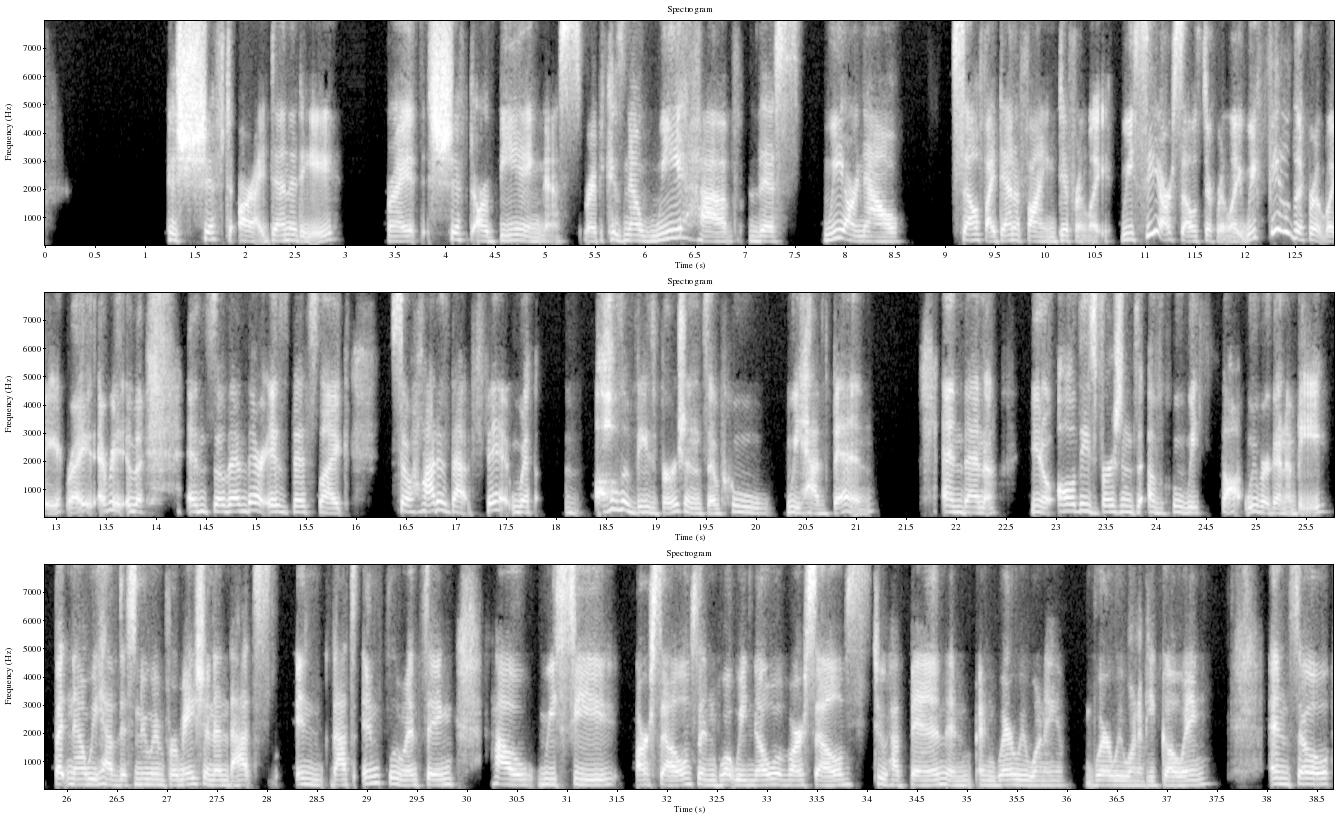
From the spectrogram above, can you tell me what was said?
to shift our identity right? Shift our beingness right? Because now we have this we are now self-identifying differently we see ourselves differently we feel differently right every and so then there is this like so how does that fit with all of these versions of who we have been. And then, you know, all these versions of who we thought we were going to be, but now we have this new information and that's in, that's influencing how we see ourselves and what we know of ourselves to have been and, and where we want to, where we want to be going. And so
